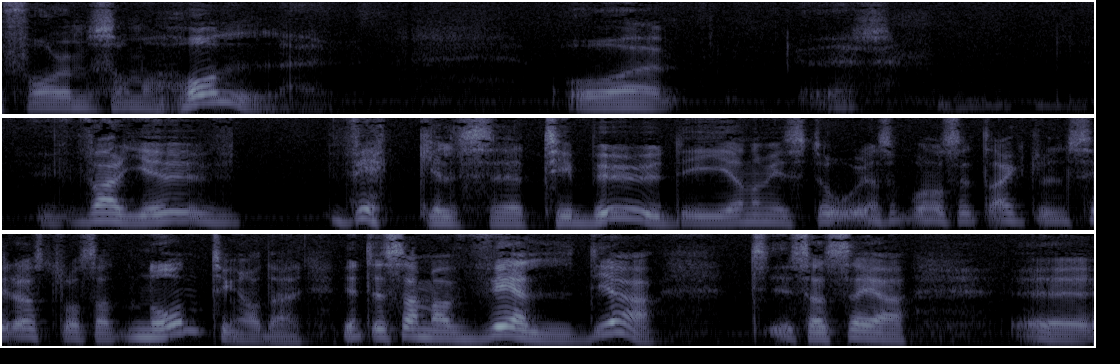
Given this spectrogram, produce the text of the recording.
form som håller. Och eh, varje väckelsetillbud genom historien som på något sätt aktualiseras trots allt någonting av det här. Det är inte samma väldiga, så att säga, eh,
